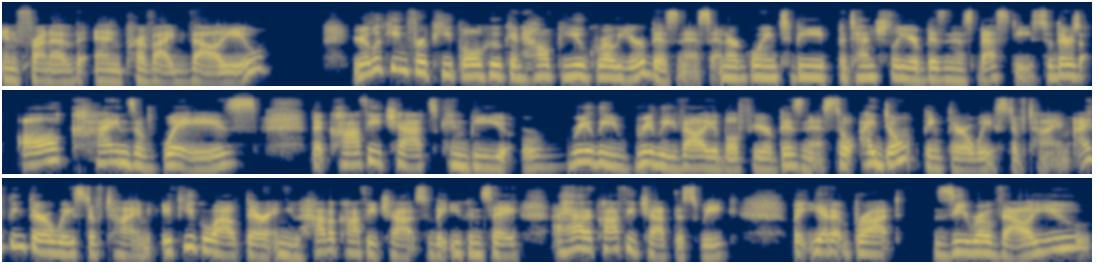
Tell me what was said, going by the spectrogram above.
in front of and provide value. You're looking for people who can help you grow your business and are going to be potentially your business bestie. So there's all kinds of ways that coffee chats can be really, really valuable for your business. So I don't think they're a waste of time. I think they're a waste of time if you go out there and you have a coffee chat so that you can say, I had a coffee chat this week, but yet it brought zero value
